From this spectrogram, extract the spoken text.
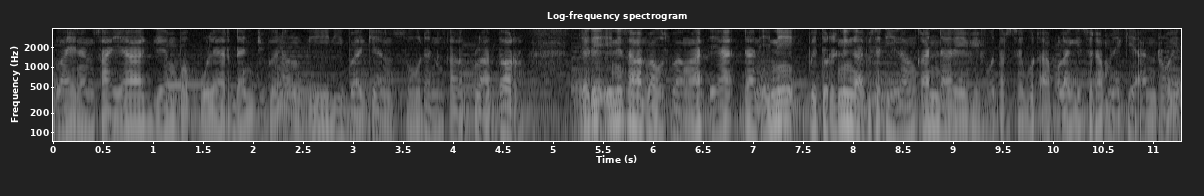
layanan saya, game populer dan juga nanti di bagian suhu dan kalkulator. Jadi ini sangat bagus banget ya. Dan ini fitur ini nggak bisa dihilangkan dari Vivo tersebut, apalagi sudah memiliki Android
